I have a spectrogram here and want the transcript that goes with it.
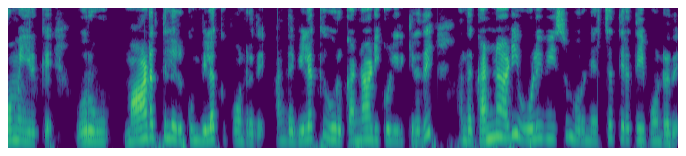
ஓமை இருக்கு. ஒரு மாடத்தில் இருக்கும் விளக்கு போன்றது. அந்த விளக்கு ஒரு கண்ணாடிக்குள் இருக்கிறது. அந்த கண்ணாடி ஒளி வீசும் ஒரு நட்சத்திரத்தை போன்றது.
